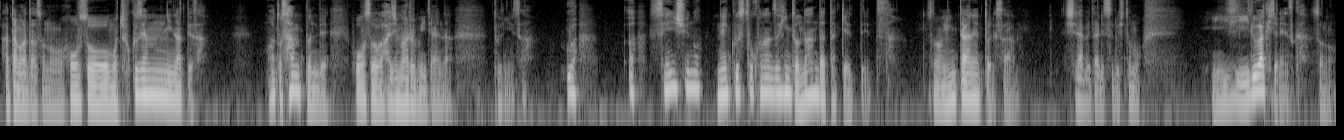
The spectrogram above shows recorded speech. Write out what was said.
はたまたその放送も直前になってさあと3分で放送が始まるみたいな時にさ、うわ、あ、先週のネクストコナンズヒント何だったっけって言ってさ、そのインターネットでさ、調べたりする人もいるわけじゃないですか。その、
